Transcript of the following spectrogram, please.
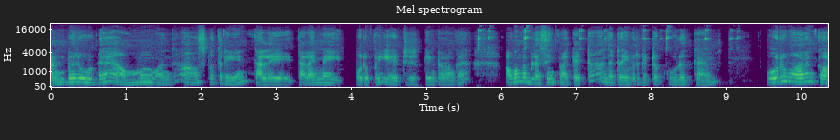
அன்பரோட அம்மா வந்து ஆஸ்பத்திரியின் தலை தலைமை பொறுப்பை ஏற்றிருக்கின்றாங்க. அவங்க பிளஸ்ஸிங் பாக்கெட்டை அந்த டிரைவர்கிட்ட கொடுக்க ஒரு வாரம் கா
